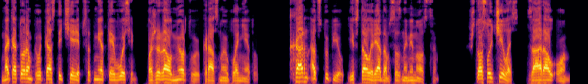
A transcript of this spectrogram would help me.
на котором клыкастый череп с отметкой 8 пожирал мертвую красную планету. Кхарн отступил и встал рядом со знаменосцем. «Что случилось?» – заорал он,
